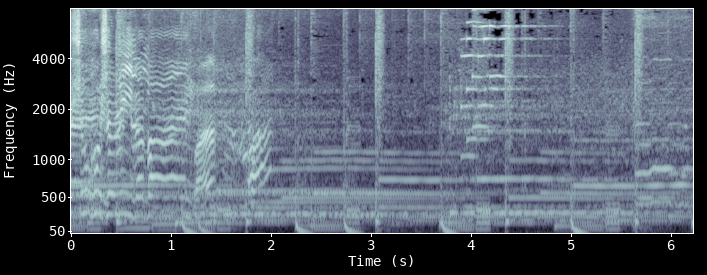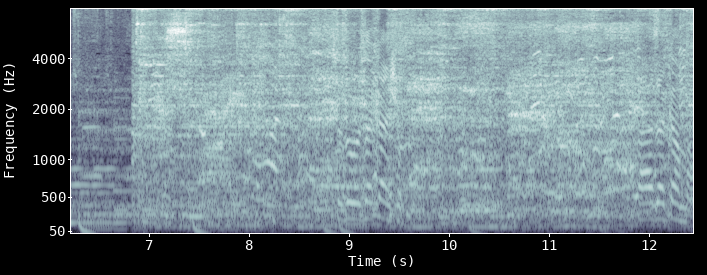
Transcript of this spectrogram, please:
生活顺利，拜拜。晚安。晚安。这都是在干什么？干嘛？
